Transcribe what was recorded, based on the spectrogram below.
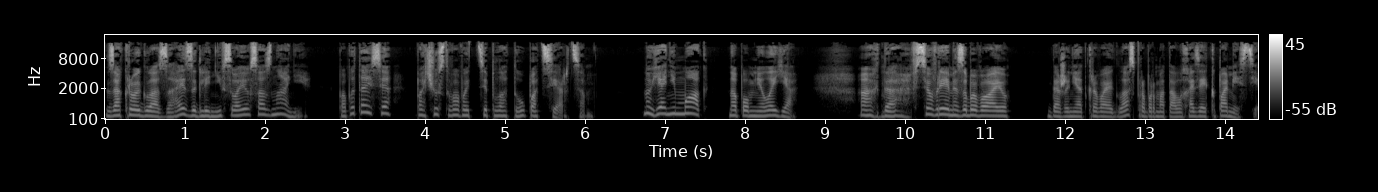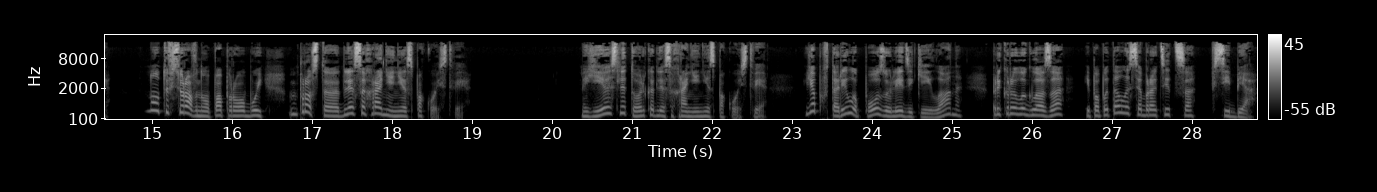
Закрой глаза и загляни в свое сознание. Попытайся почувствовать теплоту под сердцем. «Но я не маг», — напомнила я. «Ах да, все время забываю», — даже не открывая глаз, пробормотала хозяйка поместья. «Ну, ты все равно попробуй, просто для сохранения спокойствия». Если только для сохранения спокойствия. Я повторила позу леди Кейланы, прикрыла глаза и попыталась обратиться в себя.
